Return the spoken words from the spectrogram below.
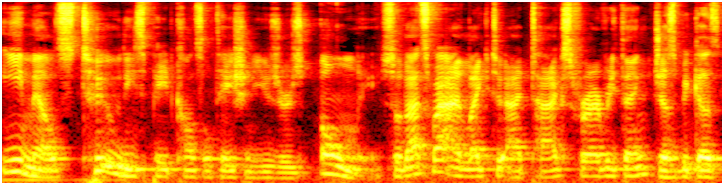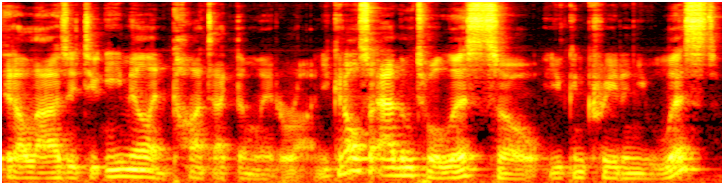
emails to these paid consultation users only. So that's why I like to add tags for everything, just because it allows you to email and contact them later on. You can also add them to a list. So you can create a new list.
